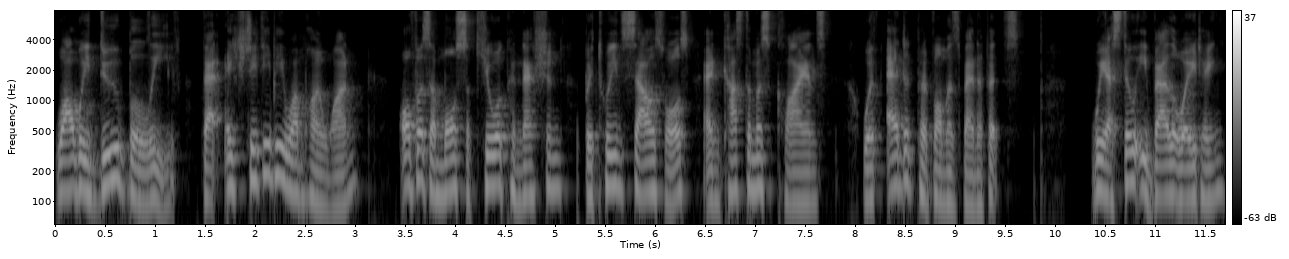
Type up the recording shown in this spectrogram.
While we do believe that HTTP 1.1 offers a more secure connection between Salesforce and customers' clients with added performance benefits, we are still evaluating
